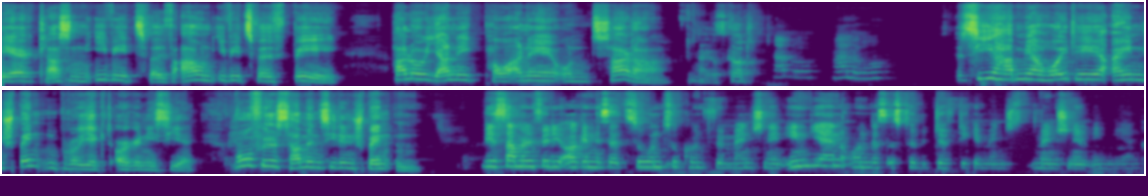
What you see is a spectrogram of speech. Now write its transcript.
der Klassen IW 12a und IW 12b. Hallo Yannick, Pauanne und Sarah. Ja, grüß Gott. Hallo, hallo. Sie haben ja heute ein Spendenprojekt organisiert. Wofür sammeln Sie denn Spenden? Wir sammeln für die Organisation Zukunft für Menschen in Indien und das ist für bedürftige Mensch Menschen in Indien.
